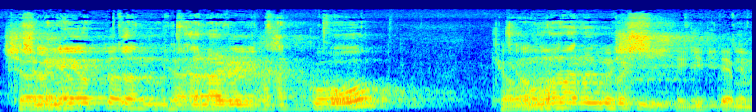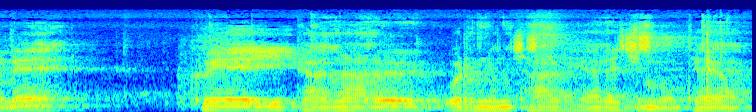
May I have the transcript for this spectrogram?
전에 없던 변화를 갖고 경험하는 것이 되기 때문에 그의 이 변화를 우리는 잘 헤아리지 못해요.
